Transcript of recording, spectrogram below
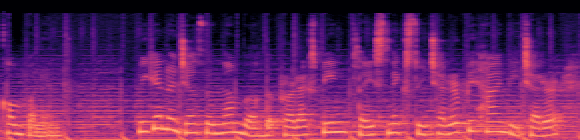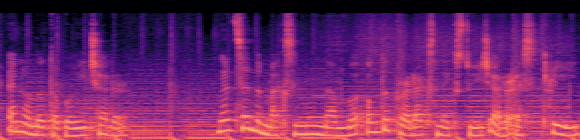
Component. We can adjust the number of the products being placed next to each other, behind each other, and on the top of each other. Let's set the maximum number of the products next to each other as 3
